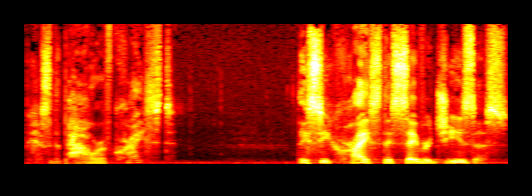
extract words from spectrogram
Because of the power of Christ. They see Christ, they savor Jesus.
